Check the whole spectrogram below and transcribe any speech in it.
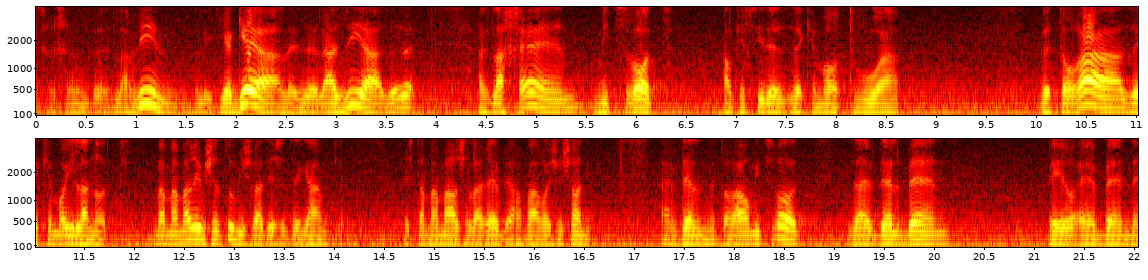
צריך להבין, להתייגע, להזיע, זה, זה. אז לכן מצוות על פרסידס זה כמו תבואה, ותורה זה כמו אילנות. במאמרים של ט"ו בשבט יש את זה גם כן. יש את המאמר של הרבה, ארבעה ראש השונים. ההבדל בין תורה ומצוות זה ההבדל בין, פיר, אה, בין, אה,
